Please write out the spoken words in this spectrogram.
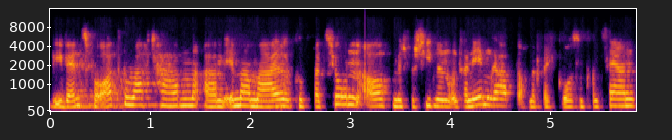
Events vor Ort gemacht haben, ähm, immer mal Kooperationen auch mit verschiedenen Unternehmen gehabt, auch mit recht großen Konzernen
